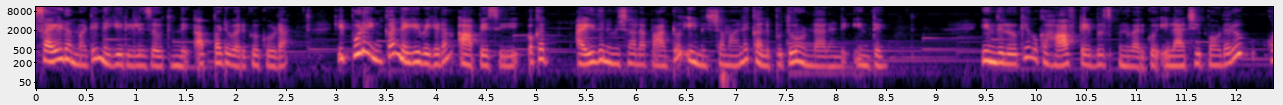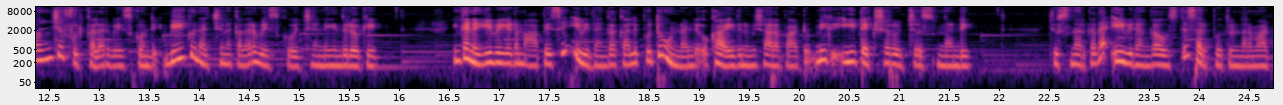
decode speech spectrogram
సైడ్ అమ్మటి నెయ్యి రిలీజ్ అవుతుంది అప్పటి వరకు కూడా. ఇప్పుడు ఇంకా నెయ్యి వేయడం ఆపేసి ఒక ఐదు నిమిషాల పాటు ఈ మిశ్రమాన్ని కలుపుతూ ఉండాలండి ఇంతే. ఇందులోకి ఒక హాఫ్ టేబుల్ స్పూన్ వరకు ఇలాచీ పౌడరు కొంచెం ఫుడ్ కలర్ వేసుకోండి. మీకు నచ్చిన కలర్ వేసుకోవచ్చండి ఇందులోకి. ఇంకా నెయ్యి వేయడం ఆపేసి ఈ విధంగా కలుపుతూ ఉండండి. ఒక ఐదు నిమిషాల పాటు మీకు ఈ టెక్స్చర్ వచ్చేస్తుందండి. చూస్తున్నారు కదా? ఈ విధంగా వస్తే సరిపోతుందనమాట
